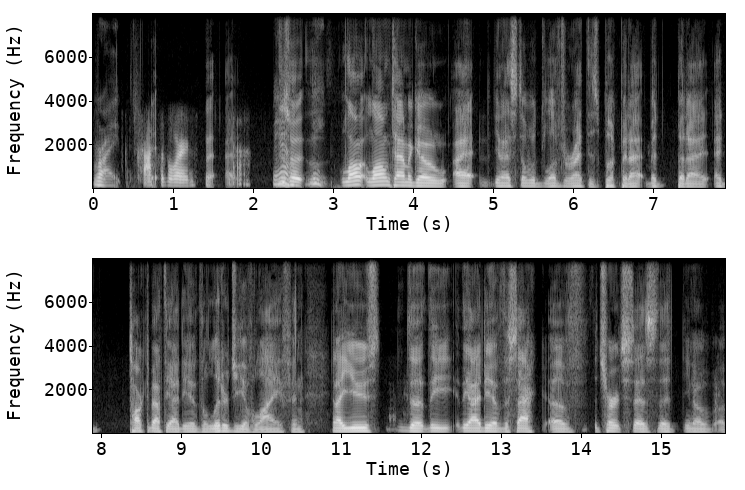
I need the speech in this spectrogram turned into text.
right. across the board. Uh, Yeah. Yeah. so neat. long long time ago i you know i still would love to write this book but i but but i i talked about the idea of the liturgy of life and and i used the the the idea of the sac of the church says that you know uh,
